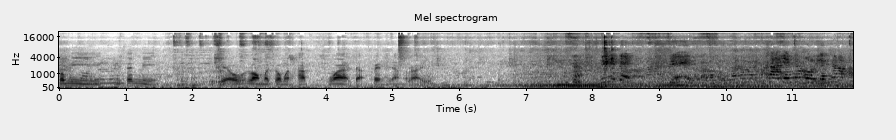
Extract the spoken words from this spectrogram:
ก็มีมีเส้นหมี่เดี๋ยวลองมาชมกันครับ ว่าจะเป็นอย่างไรนี่นี่ชาเย็นเป็นโอเลี้ยงใช่ไหมคะ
